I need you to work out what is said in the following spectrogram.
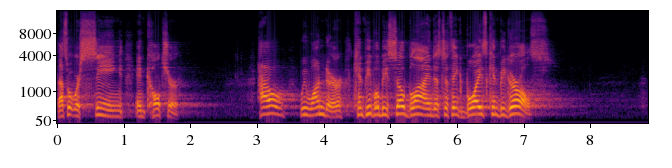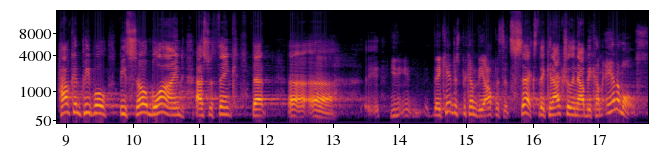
That's what we're seeing in culture. How, we wonder, can people be so blind as to think boys can be girls? How can people be so blind as to think that uh, uh, you, you, they can't just become the opposite sex, they can actually now become animals?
